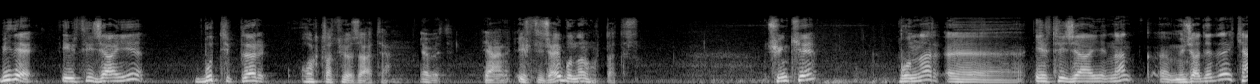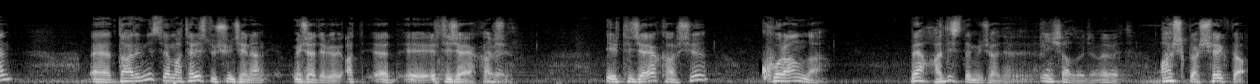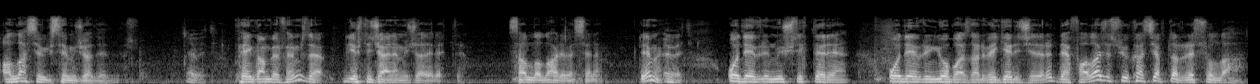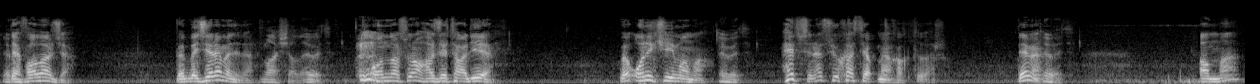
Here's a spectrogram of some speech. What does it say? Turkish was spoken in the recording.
Bir de irticayı bu tipler hortlatıyor zaten. Evet. Yani irticayı bunlar hortlatır. Çünkü bunlar e, irticayla e, mücadele ederken e, Darwinist ve materyalist düşünceyle mücadele ediyor e, e, irticaya karşı. Evet. İrticaya karşı Kur'an'la ve hadisle mücadele edilir. İnşallah hocam evet. Aşkla, şevkle, Allah sevgisiyle mücadele edilir. Evet. Peygamber Efendimiz de irticayla mücadele etti. Sallallahu aleyhi ve sellem. Değil mi? Evet. O devrin müşrikleri, o devrin yobazları ve gericileri defalarca suikast yaptılar Resulullah'a. Evet. Defalarca. Ve beceremediler. Maşallah evet. Ondan sonra Hazreti Ali'ye ve 12 imama Evet. hepsine suikast yapmaya kalktılar. Değil mi? Evet. Ama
